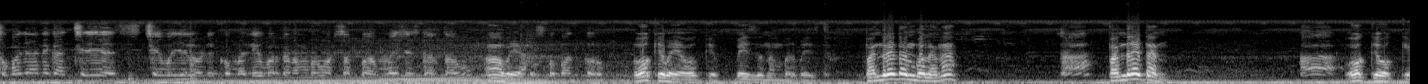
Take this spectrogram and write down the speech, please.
सुबह जाने का छः छः बजे लोडिंग को मैं लेबर का नंबर व्हाट्सएप पर मैसेज करता हूँ। हाँ भैया। इसको बंद करो। ओके भैया ओके। भेज दो नंबर भेज दो। पंद्रह टन बोला ना? हाँ? पंद्रह टन? हाँ। Okay okay.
